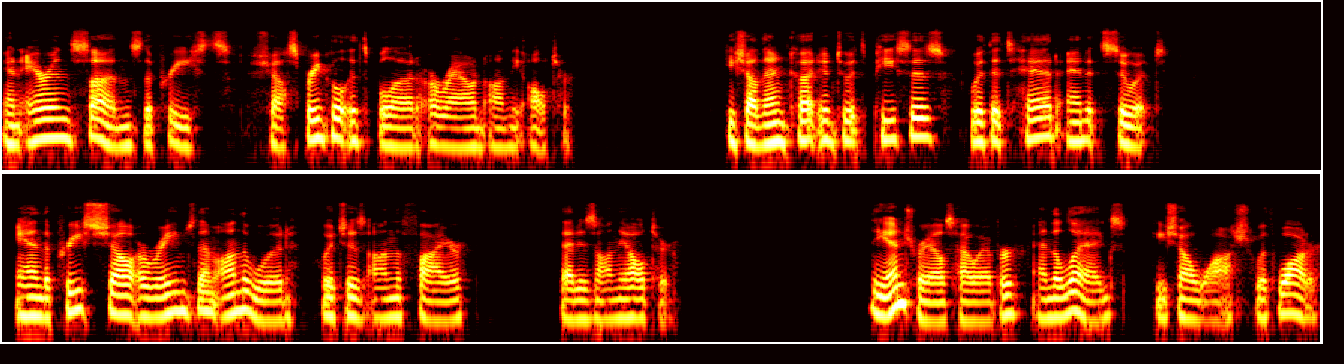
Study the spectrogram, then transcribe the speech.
and Aaron's sons, the priests, shall sprinkle its blood around on the altar. He shall then cut into its pieces with its head and its suet, and the priest shall arrange them on the wood which is on the fire that is on the altar. The entrails, however, and the legs he shall wash with water.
